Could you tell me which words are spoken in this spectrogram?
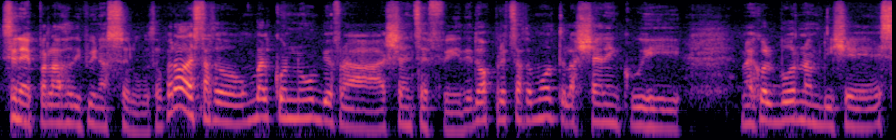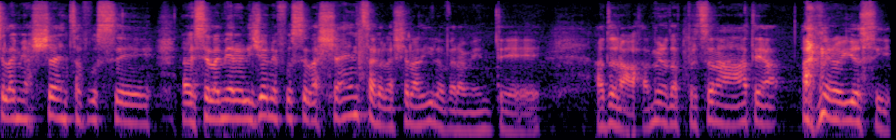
se ne è parlato di più in assoluto, però è stato un bel connubio fra scienza e fede ed ho apprezzato molto la scena in cui Michael Burnham dice e se la mia scienza fosse, se la mia religione fosse la scienza, quella scena lì l'ho veramente adorata, almeno da persona atea, almeno io sì.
